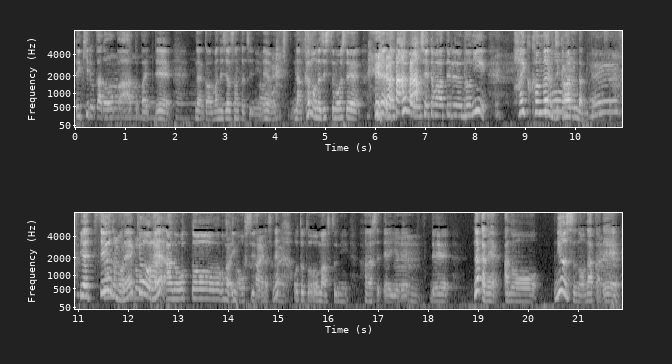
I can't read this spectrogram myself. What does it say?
できるかどうかとか言って、うんなんかマネージャーさんたちにね、はい。何回も同じ質問して、ね、何回も教えてもらってるのに俳句考える時間あるんだみたいなさ、えー。いやっていうのもね今日ね、はい。あの夫ほら今オフシーズンだしね、はい。はい。夫とまあ普通に話してて家で、うん。でなんかねあのニュースの中で、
